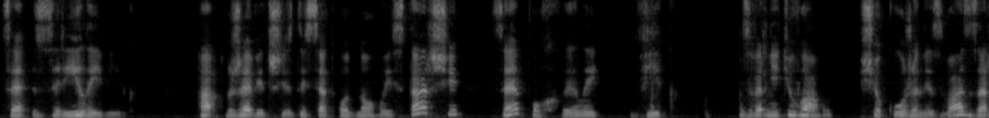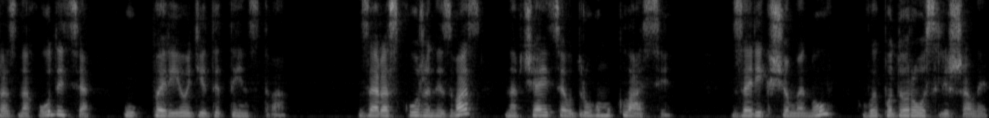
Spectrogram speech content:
це зрілий вік. А вже від 61 і старші це похилий вік. Зверніть увагу, що кожен із вас зараз знаходиться у періоді дитинства. Зараз кожен із вас навчається у другому класі. За рік, що минув, ви подорослішали,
